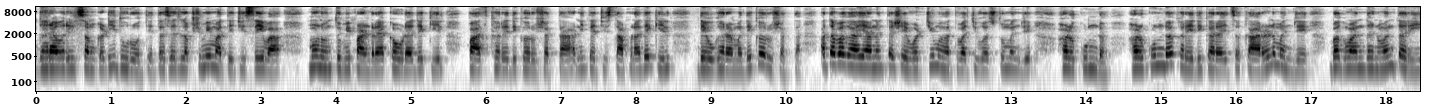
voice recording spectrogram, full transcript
घरावरील संकटही दूर होते. तसेच लक्ष्मी मातेची सेवा म्हणून तुम्ही पांढऱ्या कवड्या देखील पाच खरेदी करू शकता आणि त्याची स्थापना देखील देवघरामध्ये करू शकता. आता बघा यानंतर शेवटची महत्त्वाची वस्तू म्हणजे हळकुंड. हळकुंड खरेदी करायचं कारण म्हणजे भगवान धन्वंतरी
